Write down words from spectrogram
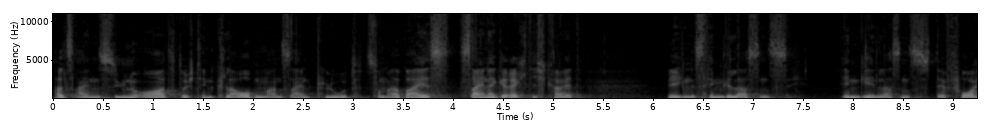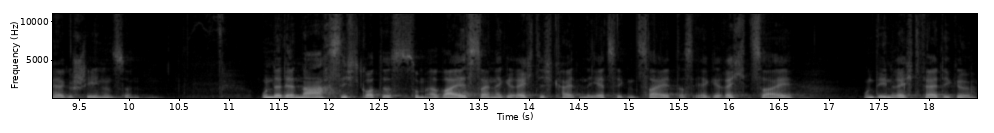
als einen Sühneort durch den Glauben an sein Blut zum Erweis seiner Gerechtigkeit wegen des Hingelassens, Hingehen-Lassens der vorher geschehenen Sünden. Unter der Nachsicht Gottes zum Erweis seiner Gerechtigkeit in der jetzigen Zeit, dass er gerecht sei und den rechtfertige,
